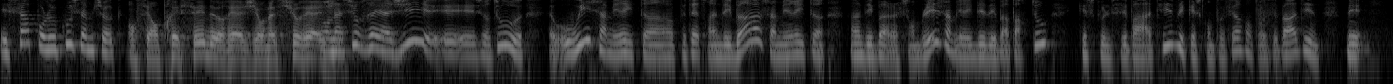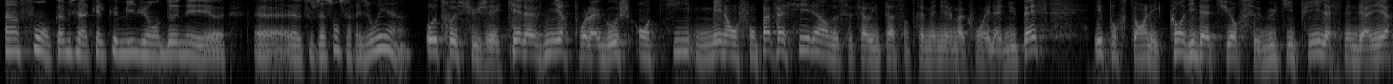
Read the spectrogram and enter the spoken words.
Et ça, pour le coup, ça me choque. On s'est empressé de réagir, on a surréagi. On a surréagi et, et surtout, euh, oui, ça mérite peut-être un débat, ça mérite un, un débat à l'Assemblée, ça mérite des débats partout. Qu'est-ce que le séparatisme et qu'est-ce qu'on peut faire contre le séparatisme? Mais un fonds comme ça, quelques millions donnés, euh, euh, de toute façon, ça résout rien. Autre sujet, quel avenir pour la gauche anti-Mélenchon? Pas facile hein, de se faire une place entre Emmanuel Macron et la NUPES. Et pourtant, les candidatures se multiplient. La semaine dernière,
